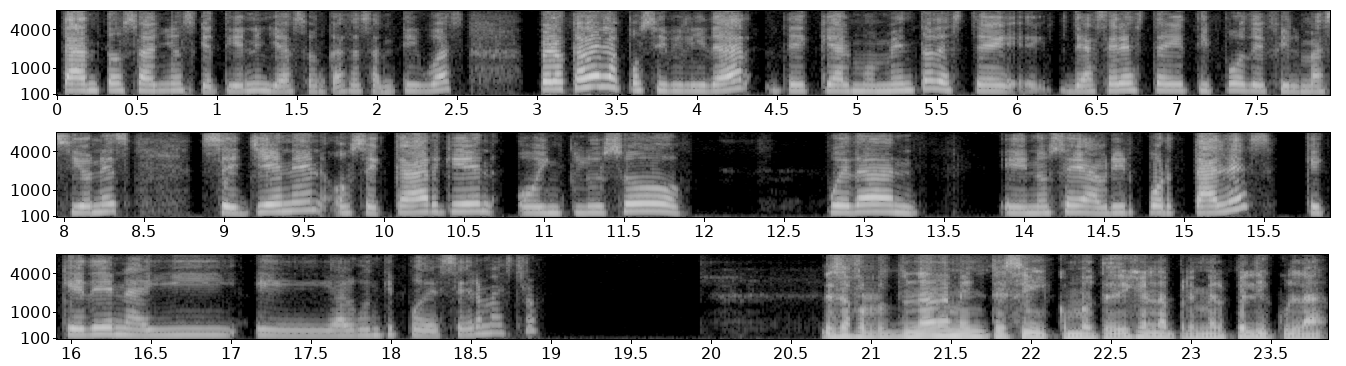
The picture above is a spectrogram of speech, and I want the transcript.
tantos años que tienen, ya son casas antiguas, pero cabe la posibilidad de que al momento de, este, de hacer este tipo de filmaciones se llenen o se carguen o incluso puedan, eh, no sé, abrir portales que queden ahí eh, algún tipo de ser, maestro? Desafortunadamente sí, como te dije en la primera película,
